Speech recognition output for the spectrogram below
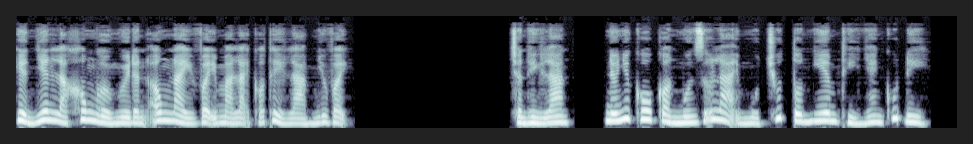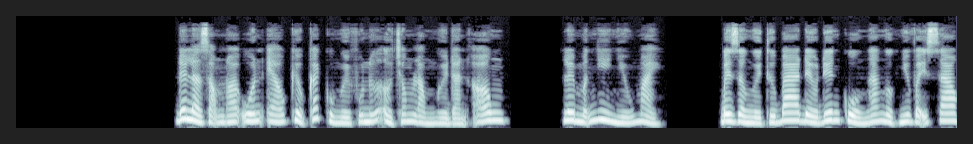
hiển nhiên là không ngờ người đàn ông này vậy mà lại có thể làm như vậy. Trần Hình Lan, nếu như cô còn muốn giữ lại một chút tôn nghiêm thì nhanh cút đi. Đây là giọng nói uốn éo kiểu cách của người phụ nữ ở trong lòng người đàn ông. Lê Mẫn Nhi nhíu mày. Bây giờ người thứ ba đều điên cuồng ngang ngược như vậy sao?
